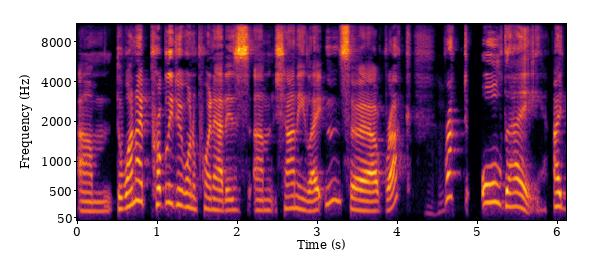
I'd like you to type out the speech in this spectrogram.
Um, the one I probably do want to point out is um, Sharni Layton, so our ruck, mm-hmm. rucked all day. I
